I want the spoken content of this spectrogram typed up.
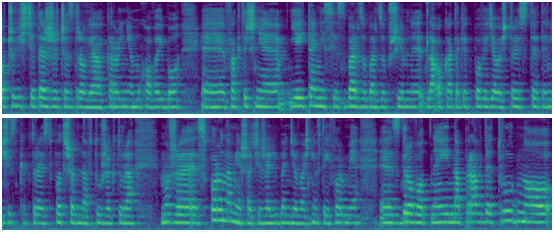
oczywiście też życzę zdrowia Karolinie Muchowej, bo e, faktycznie jej tenis jest bardzo, bardzo przyjemny dla oka. Tak jak powiedziałeś, to jest tenisistka, która jest potrzebna w turze, która może sporo namieszać, jeżeli będzie właśnie w tej formie e, zdrowotnej. Naprawdę trudno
